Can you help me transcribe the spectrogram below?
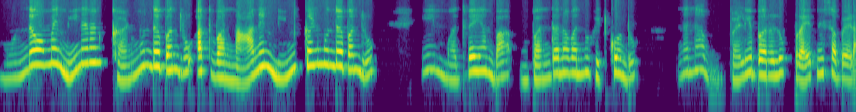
ಮುಂದೆ ಒಮ್ಮೆ ನೀನೇ ನನ್ನ ಕಣ್ಮುಂದೆ ಬಂದ್ರು ಅಥವಾ ನಾನೇ ನಿನ್ ಕಣ್ಮುಂದೆ ಬಂದ್ರು, ಈ ಮದ್ವೆ ಎಂಬ ಬಂಧನವನ್ನು ಇಟ್ಕೊಂಡು ನನ್ನ ಬಳಿ ಬರಲು ಪ್ರಯತ್ನಿಸಬೇಡ.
